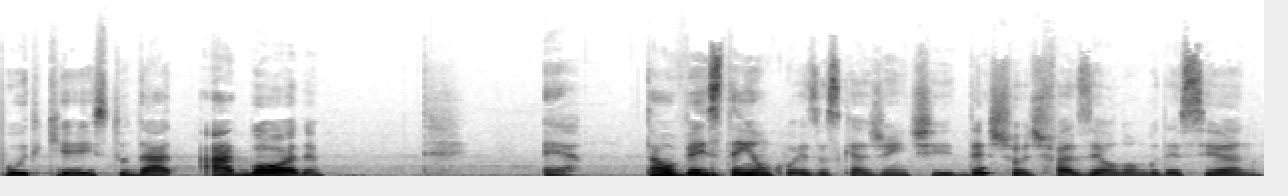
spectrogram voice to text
por que estudar agora? É, talvez tenham coisas que a gente deixou de fazer ao longo desse ano.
